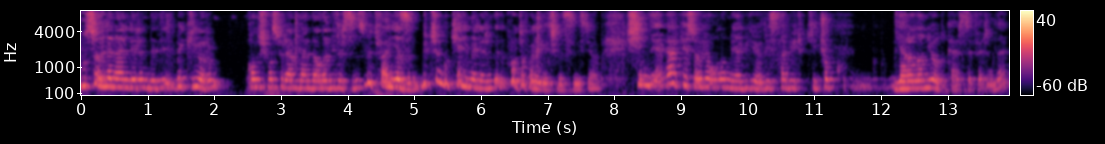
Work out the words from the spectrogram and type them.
Bu söylenenlerin dedi bekliyorum konuşma süremden de alabilirsiniz. Lütfen yazın. Bütün bu kelimelerin dedi protokole geçmesini istiyorum. Şimdi herkes öyle olamayabiliyor. Biz tabii ki çok yaralanıyorduk her seferinde.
